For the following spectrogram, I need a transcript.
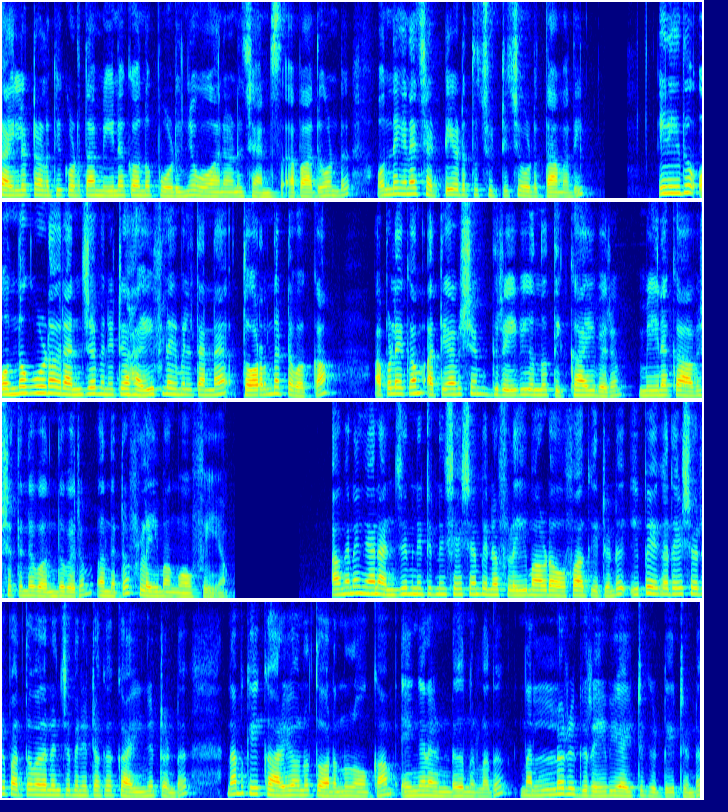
കയ്യിലിട്ട് ഇളക്കി കൊടുത്താൽ മീനൊക്കെ ഒന്ന് പൊടിഞ്ഞു പോകാനാണ് ചാൻസ്. അപ്പോൾ അതുകൊണ്ട് ഒന്നിങ്ങനെ ചട്ടി എടുത്ത് ചുറ്റിച്ചു കൊടുത്താൽ മതി. ഇനി ഇത് ഒന്നുകൂടെ ഒരു അഞ്ച് മിനിറ്റ് ഹൈ ഫ്ലെയിമിൽ തന്നെ തുറന്നിട്ട് വെക്കാം. അപ്പോഴേക്കും അത്യാവശ്യം ഗ്രേവി ഒന്ന് തിക്കായി വരും. മീനൊക്കെ ആവശ്യത്തിന് വെന്ത് വരും. എന്നിട്ട് ഫ്ലെയിം അങ്ങ് ഓഫ് ചെയ്യാം. അങ്ങനെ ഞാൻ അഞ്ച് മിനിറ്റിന് ശേഷം പിന്നെ ഫ്ലെയിം അവിടെ ഓഫാക്കിയിട്ടുണ്ട് ഇപ്പോൾ ഏകദേശം ഒരു പത്ത് പതിനഞ്ച് മിനിറ്റൊക്കെ കഴിഞ്ഞിട്ടുണ്ട്. നമുക്ക് ഈ കറി ഒന്ന് തുറന്ന് നോക്കാം. എങ്ങനെ ഉണ്ട് എന്നുള്ളത്. നല്ലൊരു ഗ്രേവി ആയിട്ട് കിട്ടിയിട്ടുണ്ട്.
